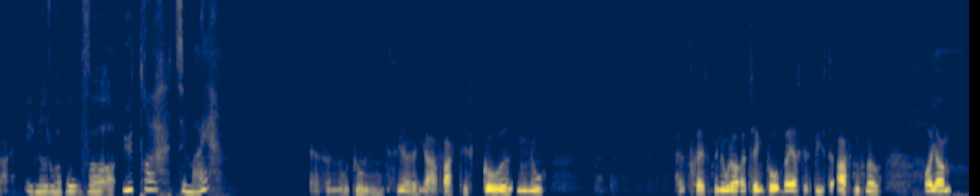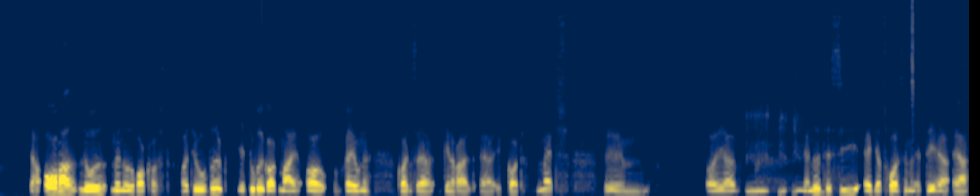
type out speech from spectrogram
Nej. Ikke noget, du har brug for at ytre til mig? Altså, nu du lige siger det. Jeg har faktisk gået i nu 50 minutter og tænkt på, hvad jeg skal spise til aftensmad. Og jeg, jeg har overvejet noget med noget råkost. Og du ved, du ved godt, mig og revne grøntsager generelt er et godt match. Øhm, og jeg, jeg er nødt til at sige, at jeg tror simpelthen, at det her er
